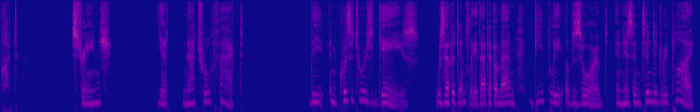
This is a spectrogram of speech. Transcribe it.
But, strange, yet natural fact, the Inquisitor's gaze was evidently that of a man deeply absorbed in his intended reply,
